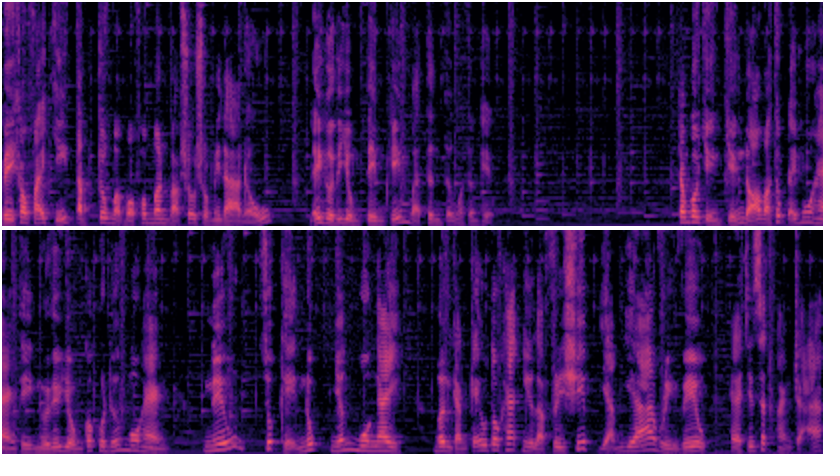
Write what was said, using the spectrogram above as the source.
Vì không phải chỉ tập trung vào performance vào social media là đủ để người tiêu dùng tìm kiếm và tin tưởng vào thương hiệu. Trong câu chuyện chuyển đổi và thúc đẩy mua hàng thì người tiêu dùng có khuynh hướng mua hàng nếu xuất hiện nút nhấn mua ngay bên cạnh các yếu tố khác như là free ship, giảm giá, review hay là chính sách hoàn trả.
